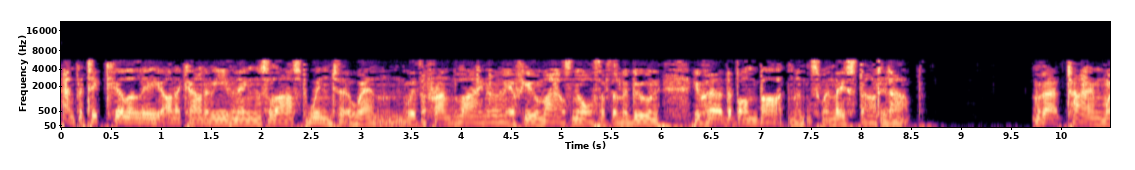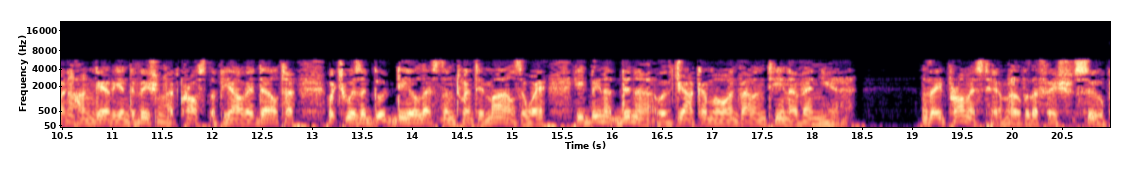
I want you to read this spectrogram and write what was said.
and particularly on account of evenings last winter when, with the front line only a few miles north of the lagoon, you heard the bombardments when they started up. That time, when a Hungarian division had crossed the Piave Delta, which was a good deal less than twenty miles away, he'd been at dinner with Giacomo and Valentina Venier. They'd promised him, over the fish soup,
